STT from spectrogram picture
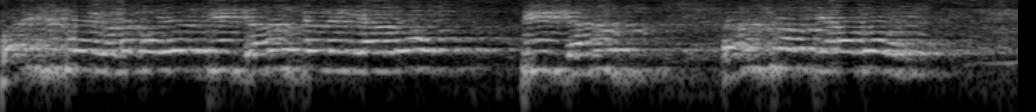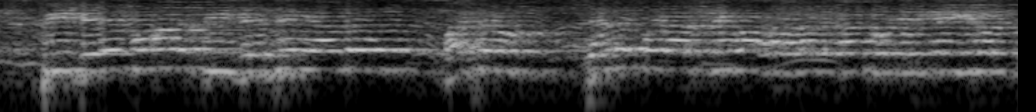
பரிசு தொகை வழங்குவோர் பி. தனுஷ்கண்ணன் யாதவ் பி. தனுஷ் தனுஷாம் யாதவ் பி. ஜெயக்குமார் பி. ஜெசிங் யாதவ் மற்றும் செல்லப்பையா ஸ்ரீவாக வழங்க காத்து கொண்டிருக்க இருவர்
